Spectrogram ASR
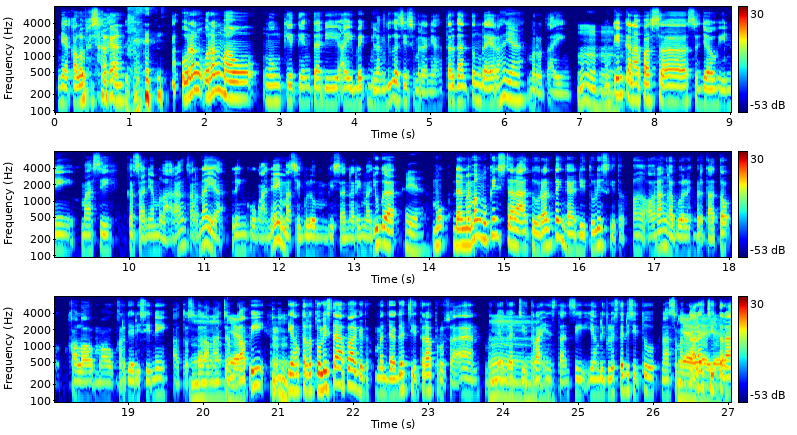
Ya kalau misalkan orang orang mau ngungkit yang tadi Aibek bilang juga sih sebenarnya tergantung daerahnya menurut Aing. Mhm. Mungkin kenapa se- sejauh ini masih kesannya melarang karena ya lingkungannya masih belum bisa nerima juga. Iya. Dan memang mungkin secara aturan teh nggak ditulis gitu. Eh, orang nggak boleh bertato kalau mau kerja di sini atau segala Hmm, macam. ya. Tapi yang tertulis teh apa gitu? Menjaga citra perusahaan, menjaga Hmm. citra instansi yang ditulis teh di situ. Nah sementara ya, ya. citra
